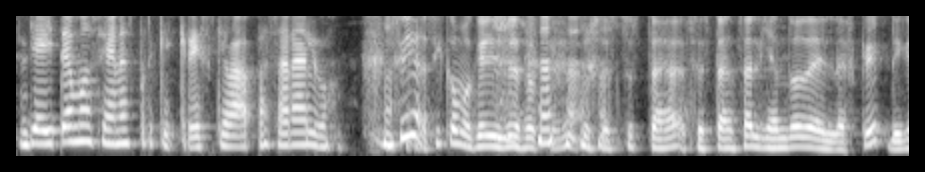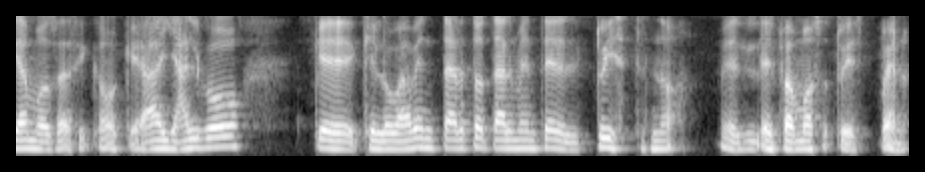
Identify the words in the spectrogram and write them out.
Y ahí te emocionas porque crees que va a pasar algo. Sí, así como que dices, ok, pues esto está, se están saliendo del script, digamos, así como que hay algo que, que lo va a aventar totalmente el twist, ¿no? El, el, famoso twist. Bueno,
